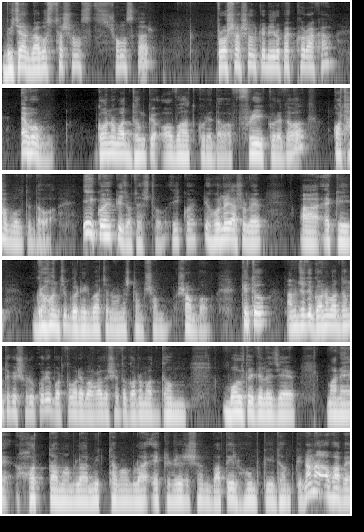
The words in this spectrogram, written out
বিচার ব্যবস্থার সংস- সংস্কার, প্রশাসনকে নিরপেক্ষ রাখা এবং গণমাধ্যমকে অবাধ করে দেওয়া ফ্রি করে দেওয়া, কথা বলতে দেওয়া, এই কয়েকটি যথেষ্ট। এই কয়েকটি হলে আসলে একটি গ্রহণযোগ্য নির্বাচন অনুষ্ঠান সম্ভব। কিন্তু আমি যদি গণমাধ্যম থেকে শুরু করি, বর্তমানে বাংলাদেশে তো গণমাধ্যম বলতে গেলে যে মানে হত্যা মামলা, মিথ্যা মামলা অ্যাক্রিডিটেশন বাতিল, হুমকি, ধমকি নানাভাবে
